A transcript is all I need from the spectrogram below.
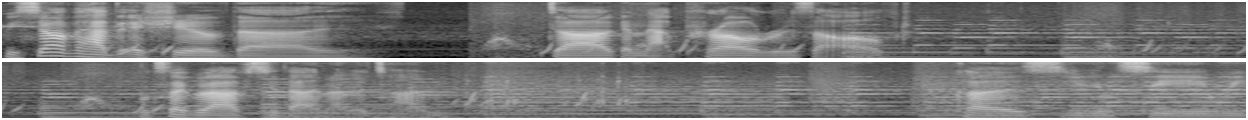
we still haven't had the issue of the dog and that pearl resolved. Looks like we'll have to do that another time. Because you can see we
